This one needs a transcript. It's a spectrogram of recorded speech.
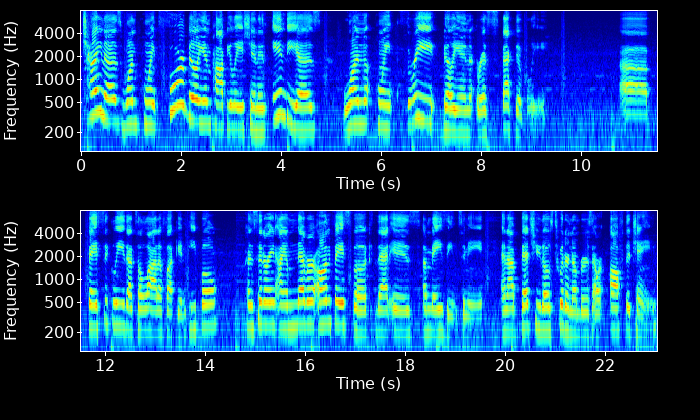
China's 1.4 billion population and India's 1.3 billion, respectively. Uh, basically, that's a lot of fucking people. Considering I am never on Facebook, that is amazing to me. And I bet you those Twitter numbers are off the chain.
